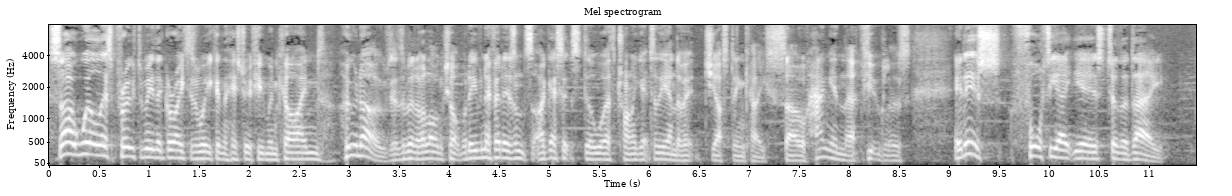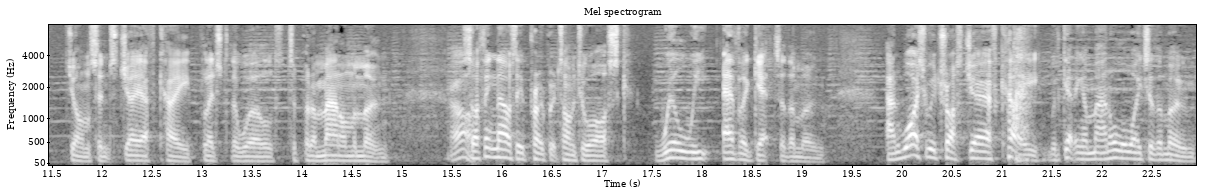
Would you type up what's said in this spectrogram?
So, will this prove to be the greatest week in the history of humankind? Who knows? It's a bit of a long shot, but even if it isn't, I guess it's still worth trying to get to the end of it just in case. So, hang in there, buglers. It is 48 years to the day, John, since JFK pledged to the world to put a man on the moon. Oh. So, I think now is the appropriate time to ask will we ever get to the moon? And why should we trust JFK with getting a man all the way to the moon?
